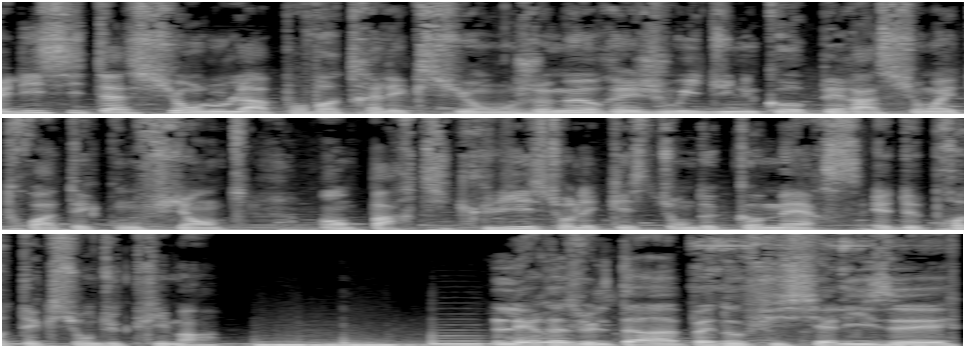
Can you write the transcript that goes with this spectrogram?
Félicitations Lula pour votre élection. Je me réjouis d'une coopération étroite et confiante, en particulier sur les questions de commerce et de protection du climat. Les résultats à peine officialisés,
